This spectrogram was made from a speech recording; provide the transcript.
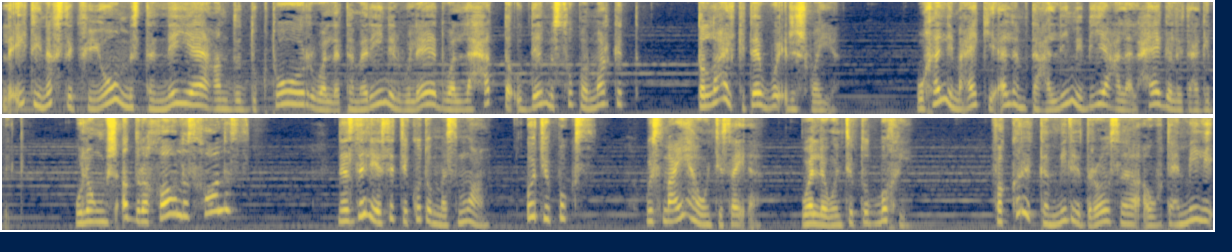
لقيتي نفسك في يوم مستنية عند الدكتور ولا تمارين الولاد ولا حتى قدام السوبر ماركت طلعي الكتاب واقري شوية. وخلي معاكي قلم تعلمي بيه على الحاجة اللي تعجبك. ولو مش قادرة خالص خالص نزلي يا ستي كتب مسموعة audio books واسمعيها وانت سايقة ولا وانت بتطبخي. فكري تكملي دراسة أو تعملي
